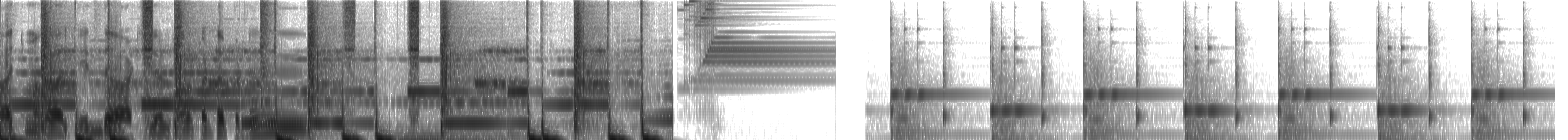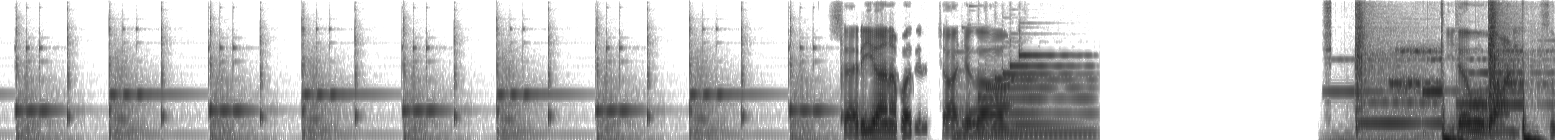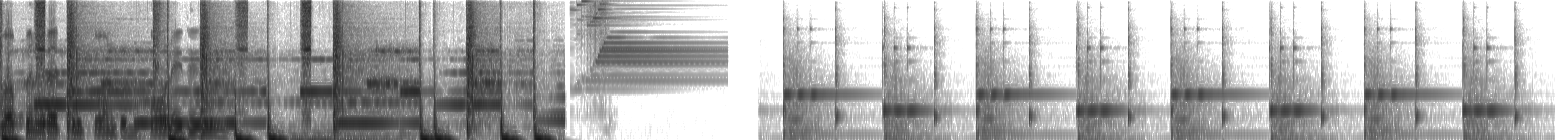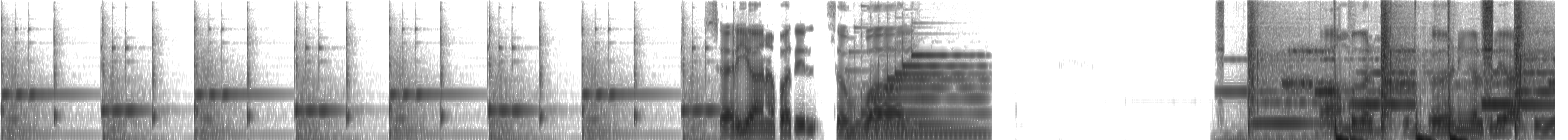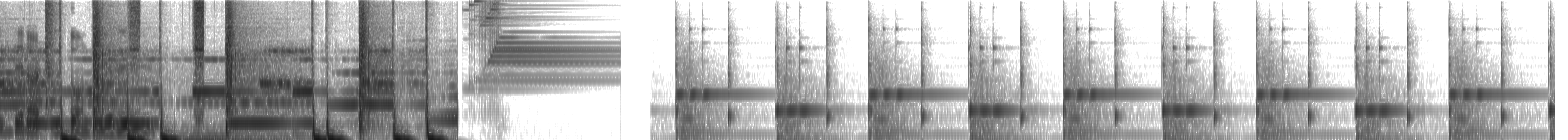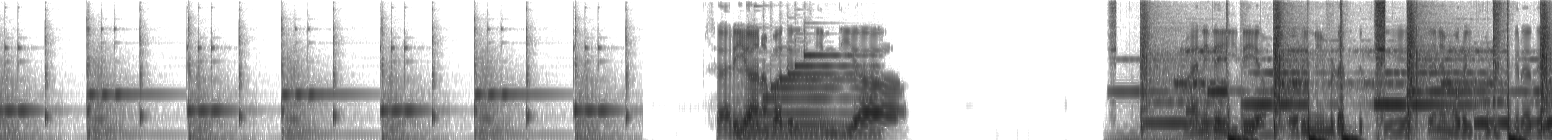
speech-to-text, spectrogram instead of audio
தாஜ்மஹால் எந்த ஆட்சியாளரால் கட்டப்பட்டது சரியான பதில் ஷாஜகான். இரவு வாணி சிவப்பு நிறத்தில் தோன்றும் கோள் எது சரியான பதில் செவ்வாய். பாம்புகள் மற்றும் ஏணிகள் விளையாட்டு எந்த நாட்டில் தோன்றியது? சரியான பதில் இந்தியா. இதயம் ஒரு நிமிடத்திற்கு எத்தனை முறை துடிக்கிறது?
